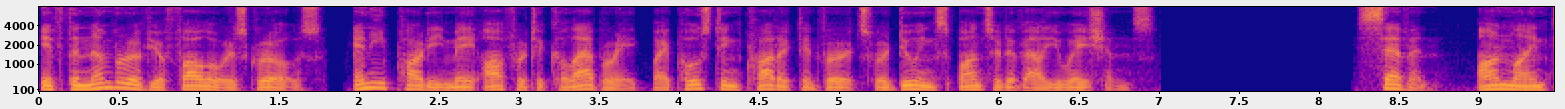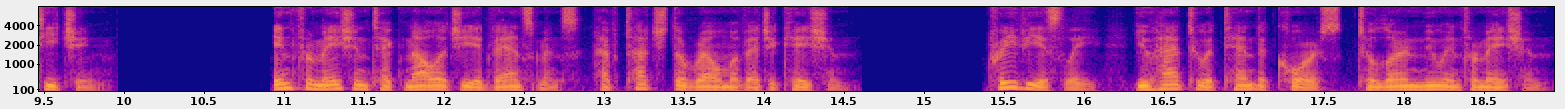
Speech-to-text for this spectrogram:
If the number of your followers grows, any party may offer to collaborate by posting product adverts or doing sponsored evaluations. 7. Online teaching. Information technology advancements have touched the realm of education. Previously, you had to attend a course to learn new information.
